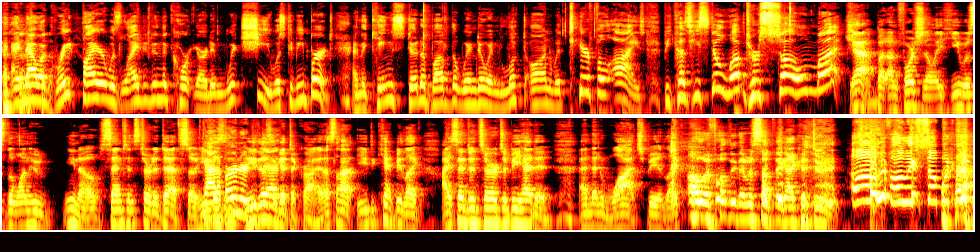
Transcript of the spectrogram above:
And now a great fire was lighted in the courtyard in which she was to be burnt. And the king stood above the window and looked on with tearful eyes because he still loved her so much. Yeah, but unfortunately, he was the one who, you know, sentenced her to death. So he Gotta doesn't, burn her he doesn't death. get to cry. That's not. You can't be like, I sentenced her to beheaded, and then watch being like, oh, if only there was something I could do. Oh, if only someone could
